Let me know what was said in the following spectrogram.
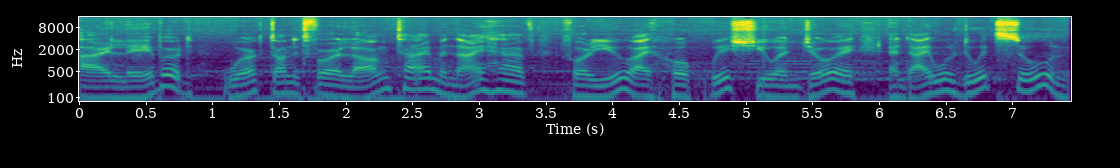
I labored, worked on it for a long time, and I have, for you, I hope, wish you enjoy, and I will do it soon.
